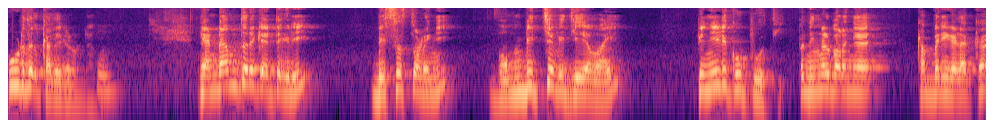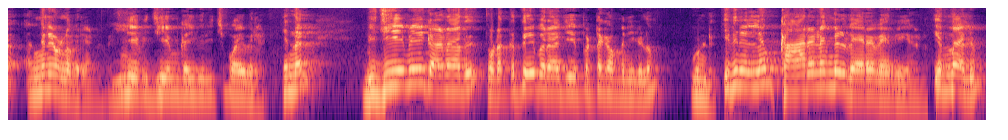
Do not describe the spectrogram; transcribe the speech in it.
കൂടുതൽ കഥകളുണ്ടാകും രണ്ടാമത്തെ ഒരു കാറ്റഗറി ബിസിനസ് തുടങ്ങി വമ്പിച്ച വിജയമായി പിന്നീട് കൂപ്പുകുത്തി. ഇപ്പം നിങ്ങൾ പറഞ്ഞ കമ്പനികളൊക്കെ അങ്ങനെയുള്ളവരാണ്. വലിയ വിജയം കൈവരിച്ചു പോയവരാണ്. എന്നാൽ വിജയമേ കാണാതെ തുടക്കത്തെ പരാജയപ്പെട്ട കമ്പനികളും ഉണ്ട്. ഇതിനെല്ലാം കാരണങ്ങൾ വേറെ വേറെയാണ്. എന്നാലും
